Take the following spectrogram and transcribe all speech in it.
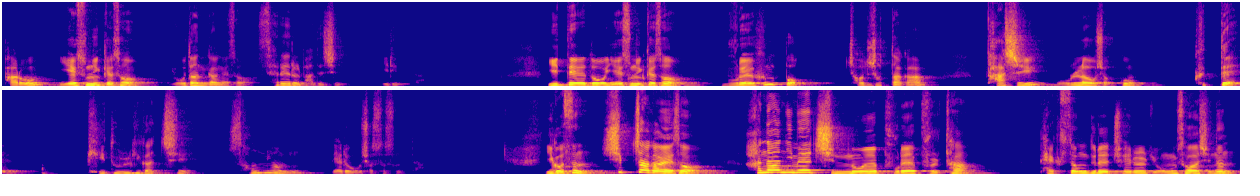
바로 예수님께서 요단강에서 세례를 받으신 일입니다. 이때에도 예수님께서 물에 흠뻑 젖으셨다가 다시 올라오셨고 그때 비둘기 같이 성령이 내려오셨었습니다. 이것은 십자가에서 하나님의 진노의 불에 불타 백성들의 죄를 용서하시는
